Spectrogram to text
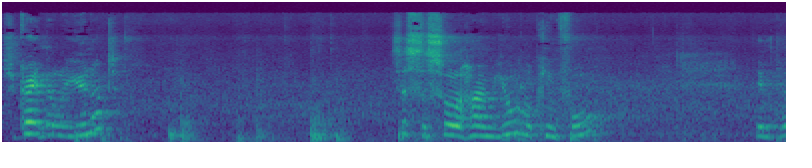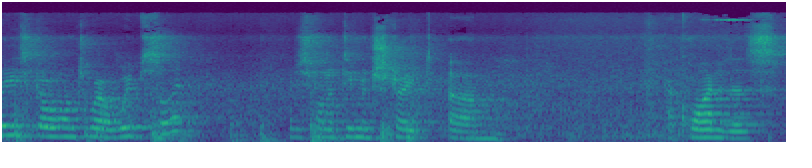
It's a great little unit. Is this the sort of home you're looking for? Then please go onto our website. I just want to demonstrate um, how quiet it is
